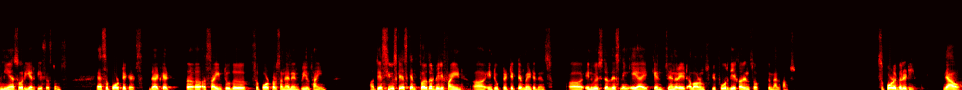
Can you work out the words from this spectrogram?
MES or ERP systems as support tickets that get uh, assigned to the support personnel in real time. Uh, this use case can further be refined uh, into predictive maintenance uh, in which the listening AI can generate alarms before the occurrence of the malfunction. Supportability. Now,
